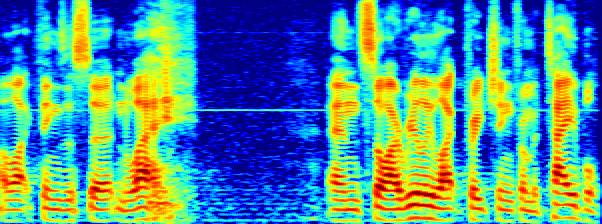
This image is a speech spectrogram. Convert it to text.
I like things a certain way. And so I really like preaching from a table.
